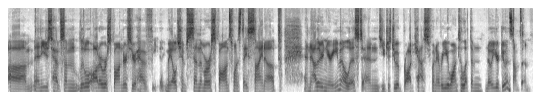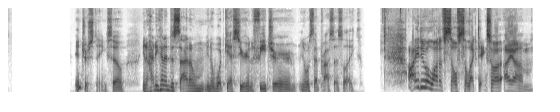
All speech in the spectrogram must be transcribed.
Um, and you just have some little autoresponders. So you have Mailchimp send them a response once they sign up, and now they're in your email list. And you just do a broadcast whenever you want to let them know you're doing something. Interesting. So, you know, how do you kind of decide on, you know, what guests you're going to feature? You know, what's that process like? I do a lot of self-selecting. So I, I um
